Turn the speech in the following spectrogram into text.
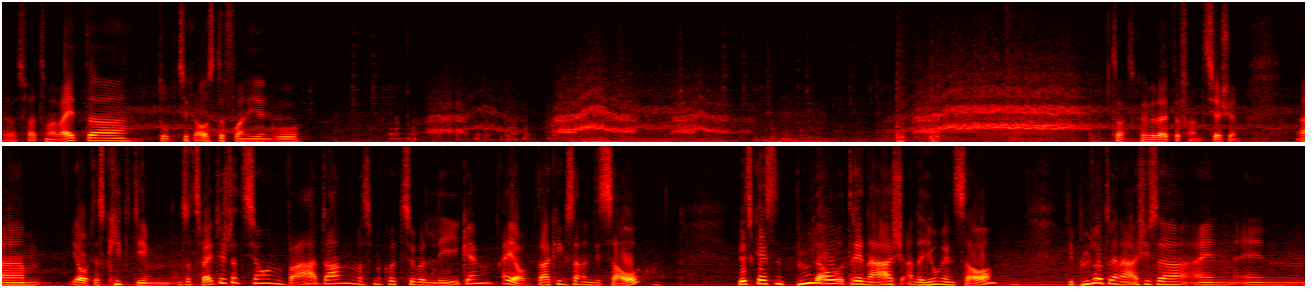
Ja, jetzt warten wir weiter. Tobt sich aus da vorne irgendwo. So, jetzt können wir weiterfahren. Sehr schön. Ähm, ja, das Kit-Team. Unsere zweite Station war dann, lass mal kurz überlegen. Ah ja, da ging es dann an die Sau. Wird geheißen Bühlau Drainage an der jungen Sau. Die Bühlau Drainage ist ja ein, ein,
